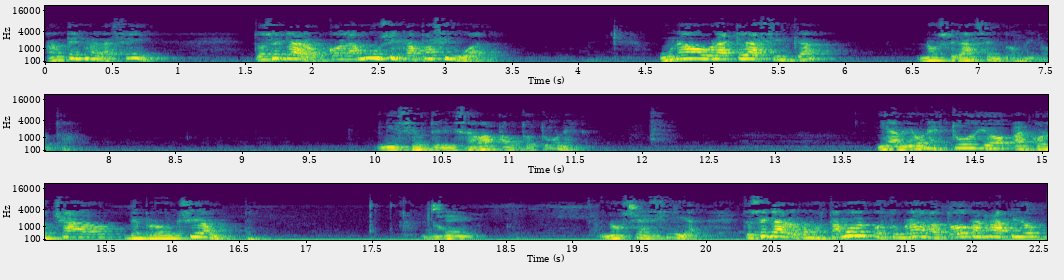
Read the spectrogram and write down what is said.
Antes no era así. Entonces, claro, con la música pasa igual. Una obra clásica no se hace en dos minutos. Ni se utilizaba autotune. Ni había un estudio acorchado de producción. No Sí. no se hacía. Entonces, claro, como estamos acostumbrados a todo tan rápido,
